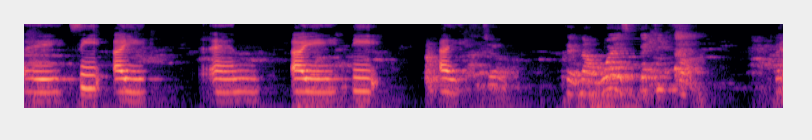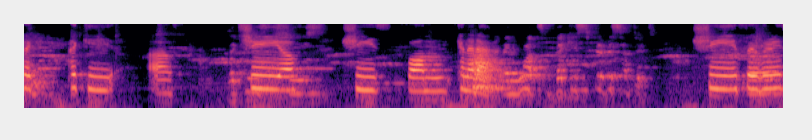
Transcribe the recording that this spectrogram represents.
A C A N A D A Joe. Okay, now where is Becky from? Becky. Uh, Becky, she, uh, she's- from Canada. and what's Becky's favorite subject? She favorite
